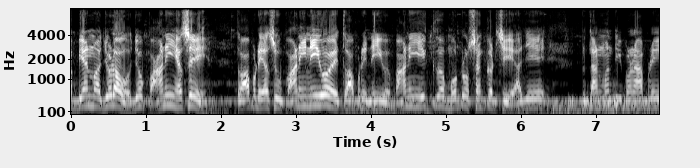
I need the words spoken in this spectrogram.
અભિયાનમાં જોડાવો જો પાણી હશે, તો આપણે હશું. પાણી નહીં હોય, તો આપણે નહીં હોય. પાણી એક મોટો સંકટ છે. આજે પ્રધાનમંત્રી પણ આપણે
